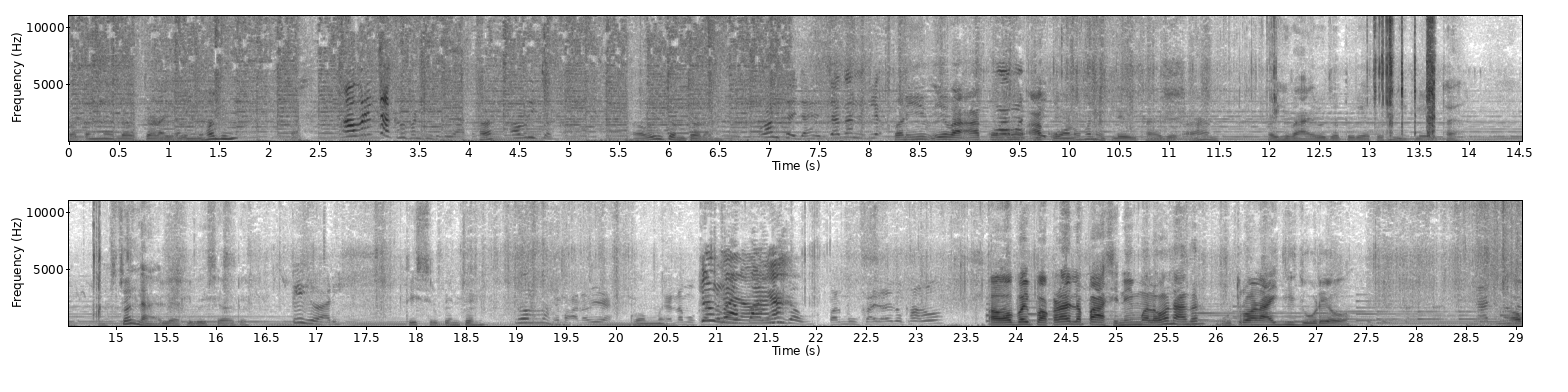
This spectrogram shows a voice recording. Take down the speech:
પતંગ ને એટલે ચડાઈ આલું હું જીમી આવરી પણ કીધું હા આ કોણું આ કોણું હોય ને એટલે એવું થાય, જો, આ પછી વાયરો જતું રહેતું છે ને એટલે એવું થાય. ચોઈ લાવે એટલે બધી શર્ટ ત્રીસ વાળી. ત્રીસ રૂપિયાની ખરો. હવે ભાઈ પકડાય એટલે પાછી નહીં મળે હો ને આગળ. ઉતરવાના આવી જઈ જોડે હો. હવે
